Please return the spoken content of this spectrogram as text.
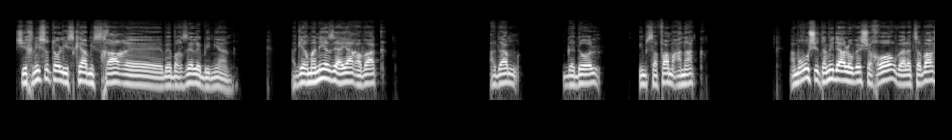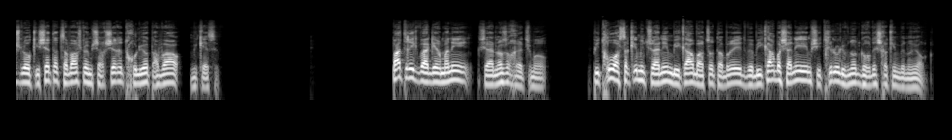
שהכניס אותו לעסקי המסחר אה, בברזל לבניין. הגרמני הזה היה רווק, אדם גדול, עם שפם ענק. אמרו שתמיד היה לובש שחור, ועל הצוואר שלו, קישט הצוואר שלו עם שרשרת חוליות עבר מכסף. פטריק והגרמני, שאני לא זוכר את שמו, פיתחו עסקים מצוינים בעיקר בארצות הברית, ובעיקר בשנים שהתחילו לבנות גורדי שחקים בניו יורק.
